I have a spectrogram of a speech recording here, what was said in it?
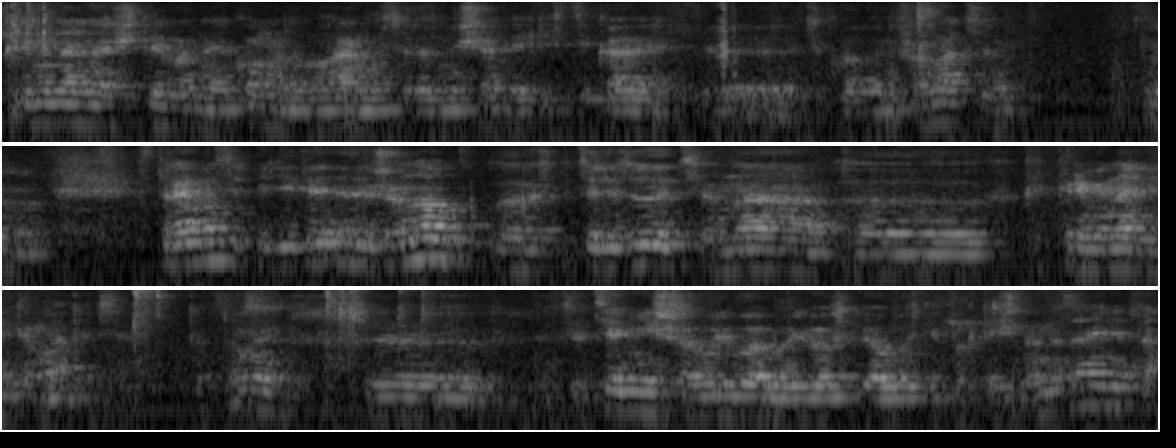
кримінального чтива, на якому намагаємося розміщати якісь цікаві, цікаву інформацію. Стараємося підійти. Журнал спеціалізується на кримінальній тематиці. Тобто ми ця ніша у Львові, у Львовській області фактично не зайнята.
